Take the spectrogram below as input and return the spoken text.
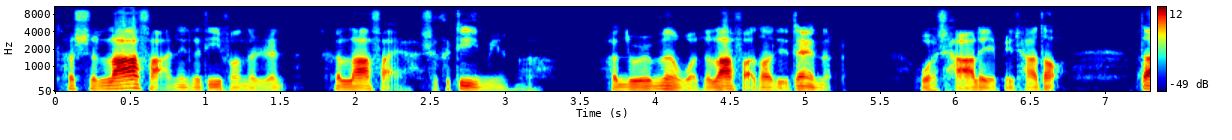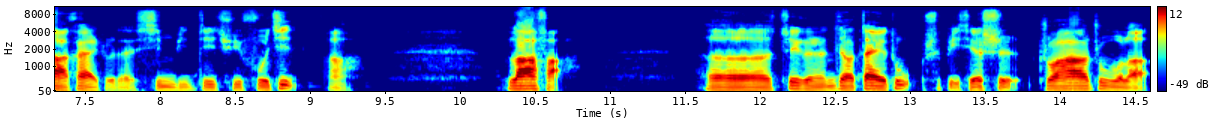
他是拉法那个地方的人。这个拉法呀是个地名啊，很多人问我的拉法到底在哪儿，我查了也没查到，大概就在新宾地区附近啊。拉法，呃，这个人叫代度，是比贴市，抓住了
